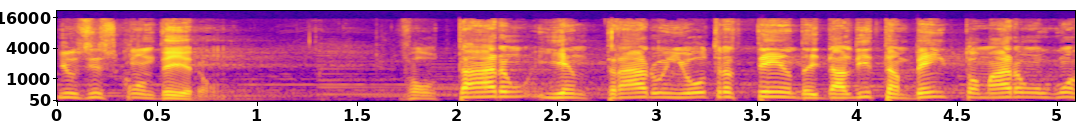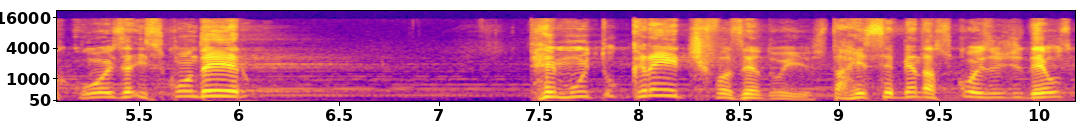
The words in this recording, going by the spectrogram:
e os esconderam. Voltaram e entraram em outra tenda, e dali também tomaram alguma coisa e esconderam. Tem muito crente fazendo isso, está recebendo as coisas de Deus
